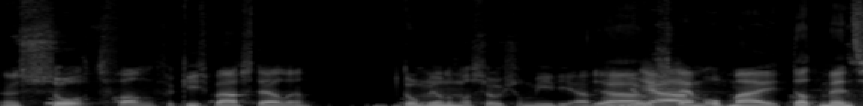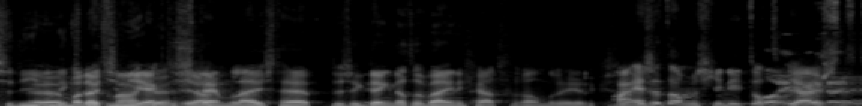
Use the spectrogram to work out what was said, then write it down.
een soort van verkiesbaar stellen. Door middel Mm. van social media. Van, Ja. stem op mij. Dat mensen die niks maar dat je niet echt een ja. stemlijst hebt. Dus ik denk dat er weinig gaat veranderen, eerlijk gezegd. Maar is het dan misschien niet tot Oh, juist...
